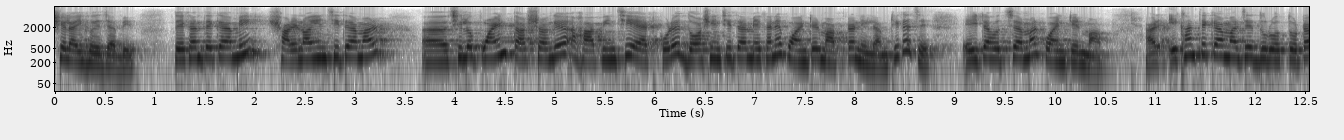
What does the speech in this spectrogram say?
সেলাই হয়ে যাবে। তো এখান থেকে আমি সাড়ে নয় ইঞ্চিতে আমার ছিল পয়েন্ট, তার সঙ্গে হাফ ইঞ্চি অ্যাড করে দশ ইঞ্চিতে আমি এখানে পয়েন্টের মাপটা নিলাম, ঠিক আছে? এইটা হচ্ছে আমার পয়েন্টের মাপ। আর এখান থেকে আমার যে দূরত্বটা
